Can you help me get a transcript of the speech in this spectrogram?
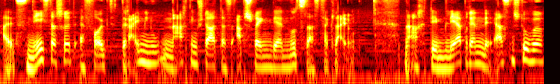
Als nächster Schritt erfolgt drei Minuten nach dem Start das Absprengen der Nutzlastverkleidung. Nach dem Leerbrennen der ersten Stufe,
